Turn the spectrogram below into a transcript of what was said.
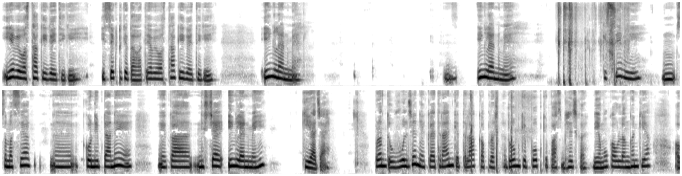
ये व्यवस्था की गई थी कि इस एक्ट के तहत यह व्यवस्था की गई थी कि इंग्लैंड में इंग्लैंड में किसी भी समस्या को निपटाने का निश्चय इंग्लैंड में ही किया जाए। परंतु वुलजे ने कैथराइन के तलाक का प्रश्न रोम के पोप के पास भेजकर नियमों का उल्लंघन किया और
